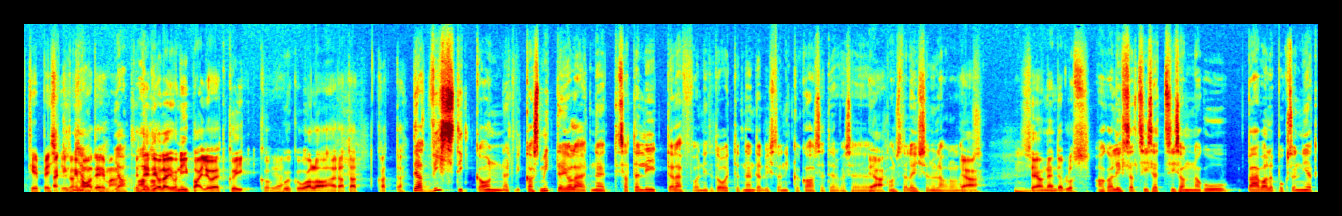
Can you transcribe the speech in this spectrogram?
GPS-iga sama teema. et aga... neid ei ole ju nii palju, et kõik kogu ala ära katta. tead, vist ikka on, et kas mitte ei ole, et need satelliittelefonide tootjad, nendel vist on ikka ka see terve see ja. Constellation üleval olemas see on nende pluss. aga lihtsalt siis, et siis on nagu päeva lõpuks on nii, et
